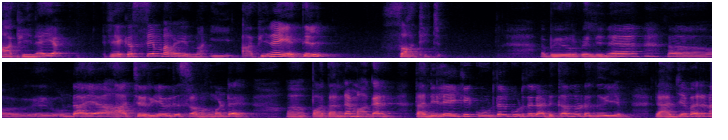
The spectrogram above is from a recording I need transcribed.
അഭിനയം രഹസ്യം പറയുന്ന ഈ അഭിനയത്തിൽ സാധിച്ചു. ബീർബലിന് ഉണ്ടായ ആ ചെറിയ ഒരു ശ്രമം കൊണ്ട് തന്റെ മകൻ തന്നിലേക്ക് കൂടുതൽ കൂടുതൽ അടുക്കാൻ തുടങ്ങുകയും രാജ്യഭരണ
